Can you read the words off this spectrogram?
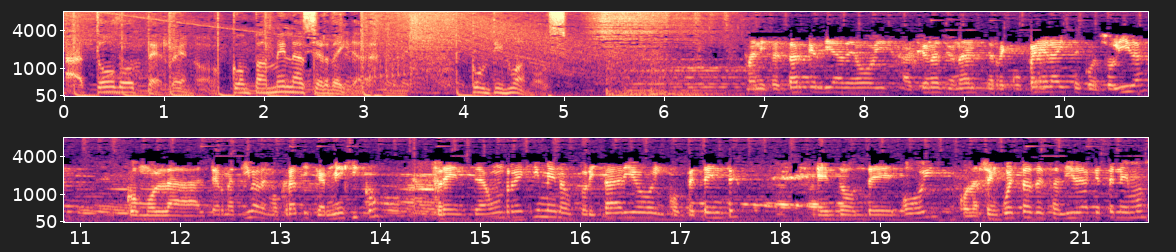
A todo terreno con Pamela Cerdeira. Continuamos manifestar que el día de hoy Acción Nacional se recupera y se consolida como la alternativa democrática en México frente a un régimen autoritario incompetente en donde hoy, con las encuestas de salida que tenemos,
